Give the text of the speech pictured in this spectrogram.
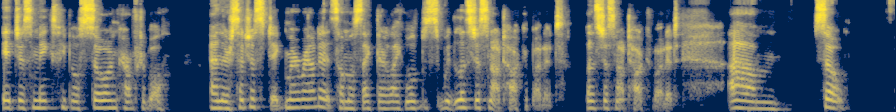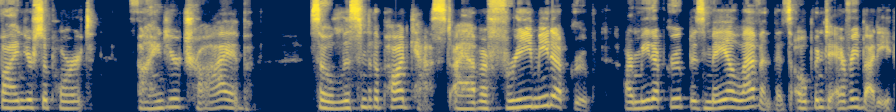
It just makes people so uncomfortable. And there's such a stigma around it. It's almost like they're like, well, just let's just not talk about it. Let's just not talk about it. Um, so find your support, find your tribe so listen to the podcast. I have a free meetup group. Our meetup group is May 11th. It's open to everybody.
